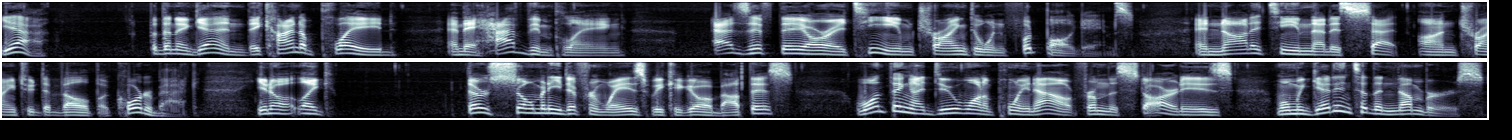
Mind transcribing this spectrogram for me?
Yeah. But then again, they kind of played and they have been playing as if they are a team trying to win football games and not a team that is set on trying to develop a quarterback. You know, like there's so many different ways we could go about this. One thing I do want to point out from the start is when we get into the numbers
